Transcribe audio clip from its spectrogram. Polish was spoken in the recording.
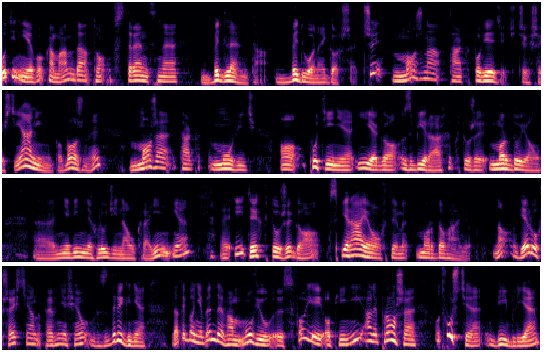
Putin i jego komanda to wstrętne bydlęta, bydło najgorsze. Czy można tak powiedzieć? Czy chrześcijanin pobożny może tak mówić o Putinie i jego zbirach, którzy mordują e, niewinnych ludzi na Ukrainie e, i tych, którzy go wspierają w tym mordowaniu? No, wielu chrześcijan pewnie się wzdrygnie. Dlatego nie będę Wam mówił y, swojej opinii, ale proszę, otwórzcie Biblię,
